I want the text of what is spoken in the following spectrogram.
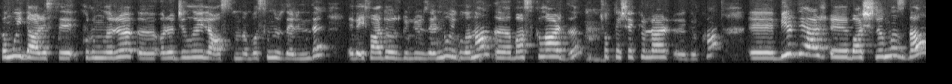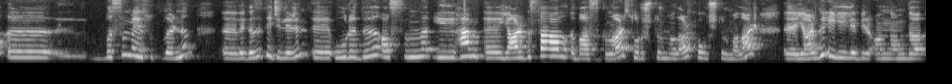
kamu idaresi kurumları e, aracılığıyla aslında basın üzerinde e, ve ifade özgürlüğü üzerinde uygulanan baskılardı. Çok teşekkürler Gürkan. Bir diğer başlığımız da basın mensuplarının ve gazetecilerin uğradığı aslında hem yargısal baskılar, soruşturmalar, kovuşturmalar, yargı eliyle bir anlamda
